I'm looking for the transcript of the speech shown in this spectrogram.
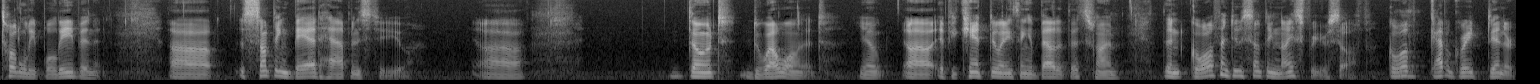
totally believe in it. Uh, something bad happens to you. Uh, don't dwell on it. You know, uh, if you can't do anything about it this time, then go off and do something nice for yourself. Go have a great dinner.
